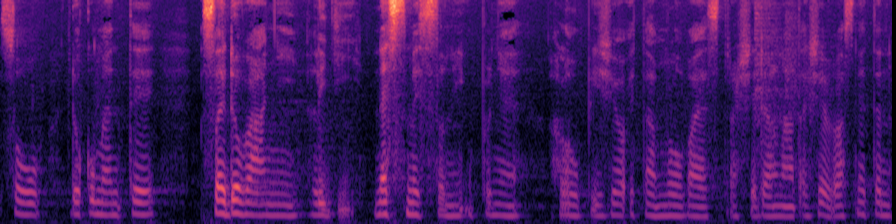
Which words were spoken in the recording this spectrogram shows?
jsou dokumenty sledování lidí. Nesmyslný, úplně hloupý, že jo, i ta mluva je strašidelná, takže vlastně ten,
